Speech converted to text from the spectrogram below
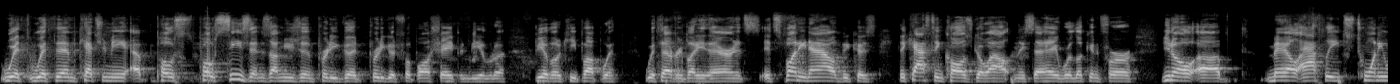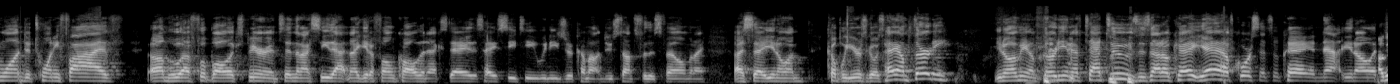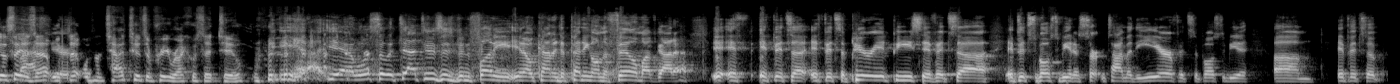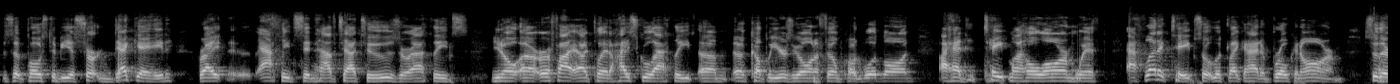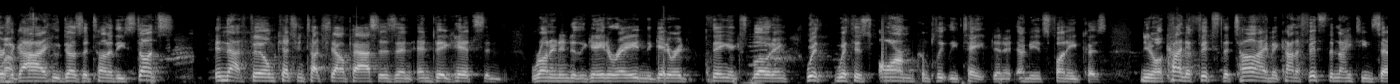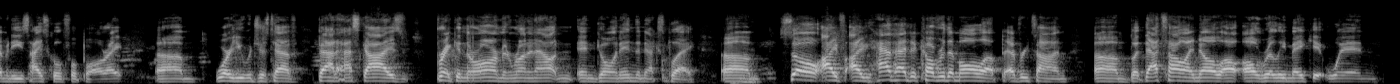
with with them catching me at post post seasons, I'm usually in pretty good pretty good football shape and be able to be able to keep up with with everybody there. And it's it's funny now because the casting calls go out and they say, hey, we're looking for you know uh, male athletes 21 to 25. Um, who have football experience, and then I see that, and I get a phone call the next day that says, "Hey, CT, we need you to come out and do stunts for this film." And I, I say, you know, I'm a couple years ago, hey, I'm 30. You know what I mean? I'm 30 and have tattoos. Is that okay? Yeah, of course that's okay. And now, you know, I was gonna say, is that year- was, that was the tattoos a prerequisite too? yeah, yeah. Well, so the tattoos has been funny, you know, kind of depending on the film. I've got a if if it's a if it's a period piece, if it's uh if it's supposed to be at a certain time of the year, if it's supposed to be a um if it's a, supposed to be a certain decade, right? Athletes didn't have tattoos, or athletes, you know, uh, or if I, I played a high school athlete um, a couple years ago on a film called Woodlawn, I had to tape my whole arm with athletic tape, so it looked like I had a broken arm. So Oh, there's wow. a guy who does a ton of these stunts in that film, catching touchdown passes and, and big hits and running into the Gatorade and the Gatorade thing exploding with with his arm completely taped. And it, I mean, it's funny because you know it kind of fits the time. It kind of fits the 1970s high school football, right? Um, where you would just have badass guys breaking their arm and running out and, and going in the next play. Um, so I've I have had to cover them all up every time. Um, but that's how I know I'll, I'll really make it when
